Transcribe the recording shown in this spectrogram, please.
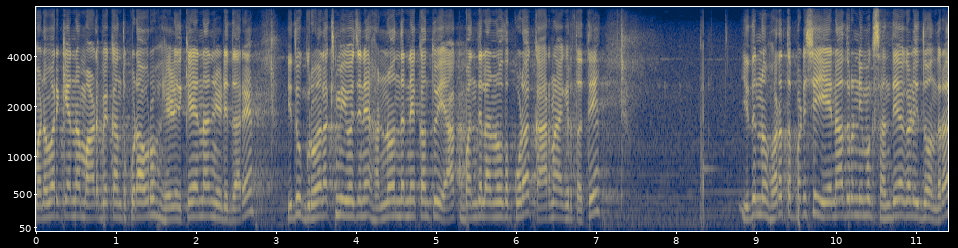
ಮನವರಿಕೆಯನ್ನು ಮಾಡಬೇಕಂತ ಕೂಡ ಅವರು ಹೇಳಿಕೆಯನ್ನು ನೀಡಿದ್ದಾರೆ. ಇದು ಗೃಹಲಕ್ಷ್ಮಿ ಯೋಜನೆ ಹನ್ನೊಂದನೇ ಕಂತು ಯಾಕೆ ಬಂದಿಲ್ಲ ಅನ್ನೋದು ಕೂಡ ಕಾರಣ ಆಗಿರ್ತೈತಿ. ಇದನ್ನು ಹೊರತುಪಡಿಸಿ ಏನಾದರೂ ನಿಮಗೆ ಸಂದೇಹಗಳಿದ್ದು ಅಂದ್ರೆ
